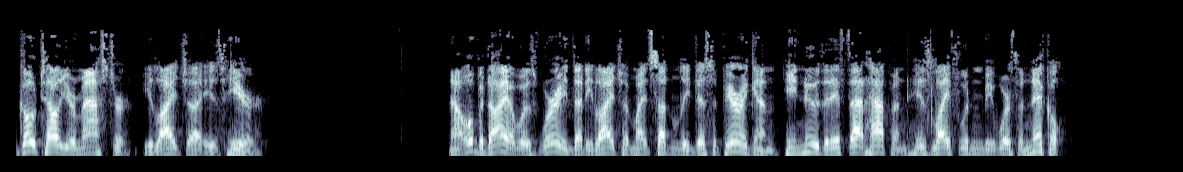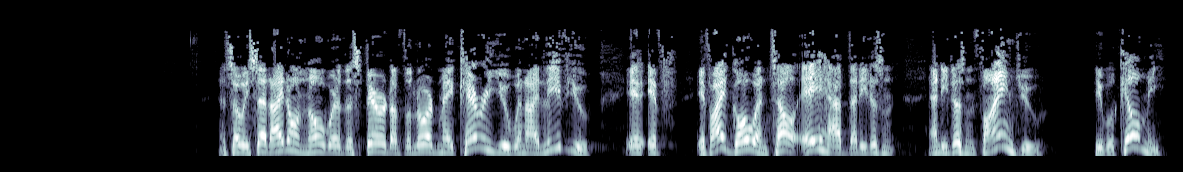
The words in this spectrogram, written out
go tell your master, Elijah is here. Now Obadiah was worried that Elijah might suddenly disappear again. He knew that if that happened, his life wouldn't be worth a nickel. And so he said, I don't know where the Spirit of the Lord may carry you when I leave you. If, if I go and tell Ahab that he doesn't, and he doesn't find you, he will kill me.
